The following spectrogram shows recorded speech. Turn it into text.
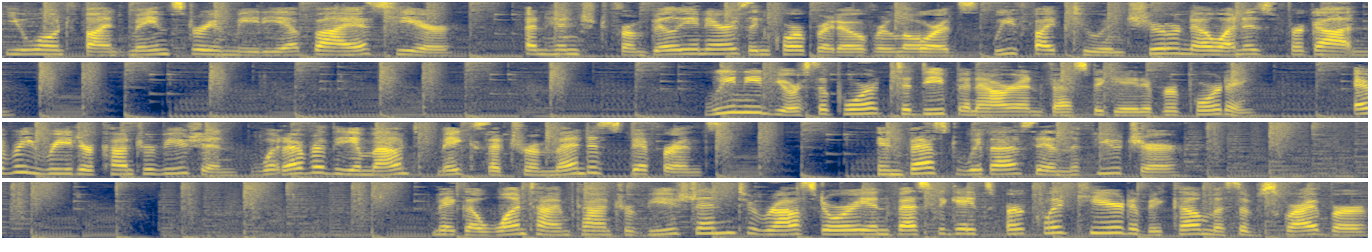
You won't find mainstream media bias here. Unhinged from billionaires and corporate overlords, we fight to ensure no one is forgotten. We need your support to deepen our investigative reporting. Every reader contribution, whatever the amount, makes a tremendous difference. Invest with us in the future. Make a one-time contribution to Raw Story Investigates or click here to become a subscriber.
